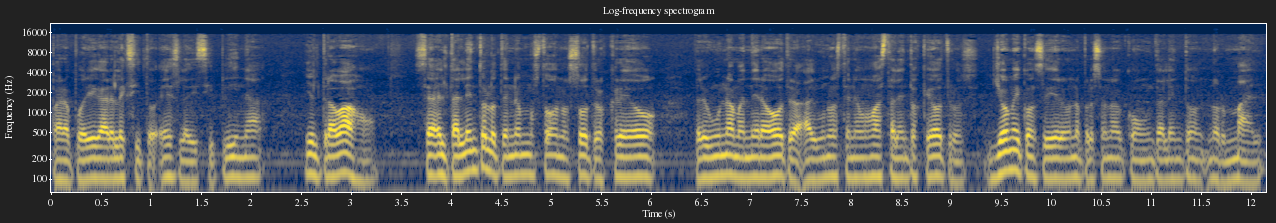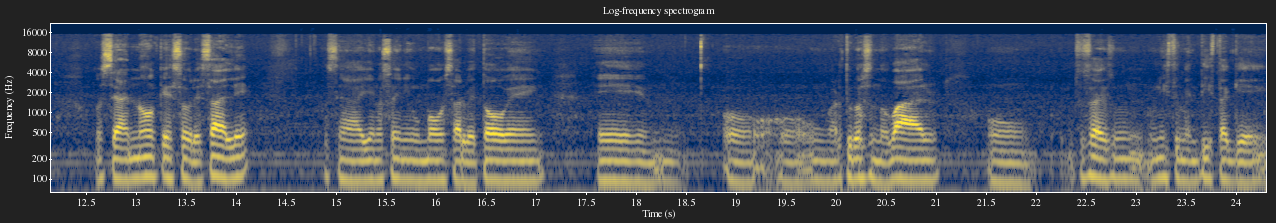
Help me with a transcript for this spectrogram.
para poder llegar al éxito es la disciplina y el trabajo. O sea, el talento lo tenemos todos nosotros, creo de alguna manera u otra. Algunos tenemos más talentos que otros. Yo me considero una persona con un talento normal, o sea, no que sobresale. O sea, yo no soy ni un Mozart, Beethoven, em, o, un Arturo Sandoval, o tú sabes, un, instrumentista que,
